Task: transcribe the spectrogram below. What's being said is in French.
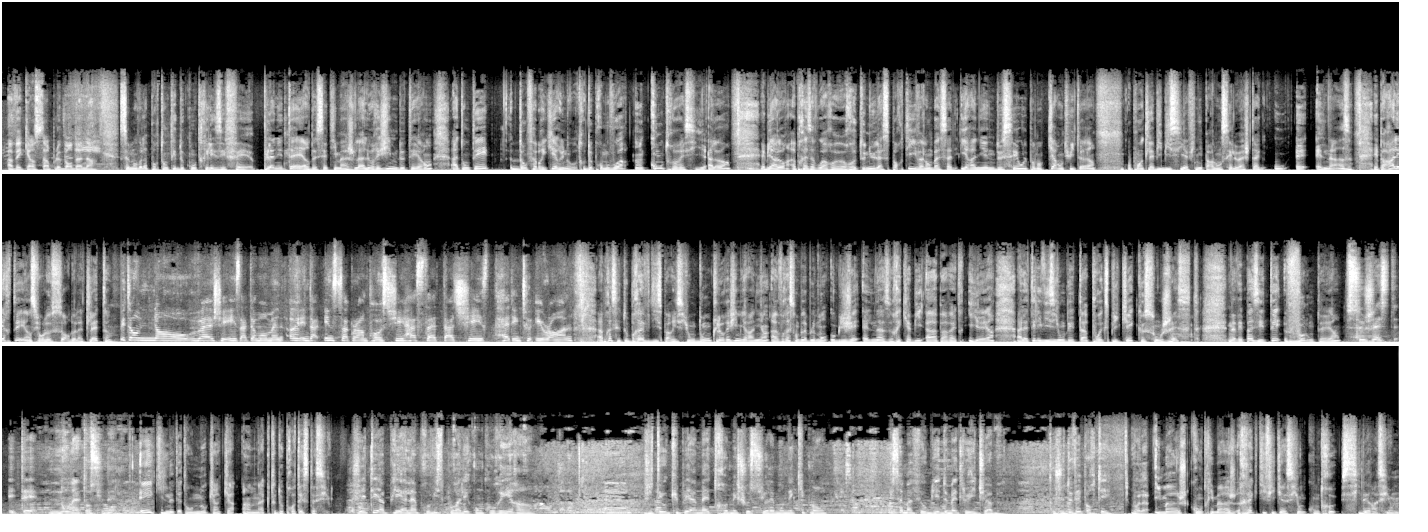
avec un simple bandana. Seulement voilà, pour tenter de contrer les effets planétaires de cette image-là, le régime de Téhéran a tenté d'en fabriquer une autre, de promouvoir un contre-récit. Alors, eh bien alors, après avoir euh, retenu la sportive à l'ambassade iranienne de Séoul pendant 48 heures, au point que la BBC a fini par lancer le hashtag Où est Elnaz et par alerter hein, sur le sort de l'athlète. We don't know where she is at the moment. In that Instagram post, she has said that she is heading to Iran. Après cette brève disparition, donc, le régime iranien a vraisemblablement obligé Elnaz Rekabi à apparaître hier à la télévision d'État pour expliquer que son geste n'avait pas été volontaire. Ce geste était non intentionnel. Et qu'il n'était en aucun cas un acte de protestation. J'ai été appelée à l'improviste pour aller concourir. J'étais occupée à mettre mes chaussures et mon équipement. Et ça m'a fait oublier de mettre le hijab que je devais porter. Voilà, image contre image, rectification contre sidération.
